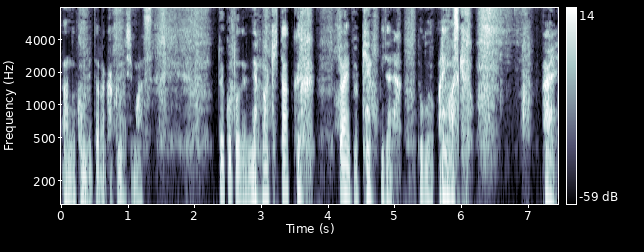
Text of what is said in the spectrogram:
あの、コメント欄確認します。ということでね、まあ、帰宅ライブ兼みたいなところありますけど。はい。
